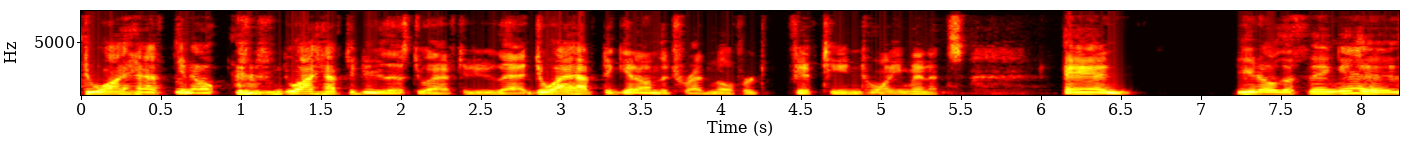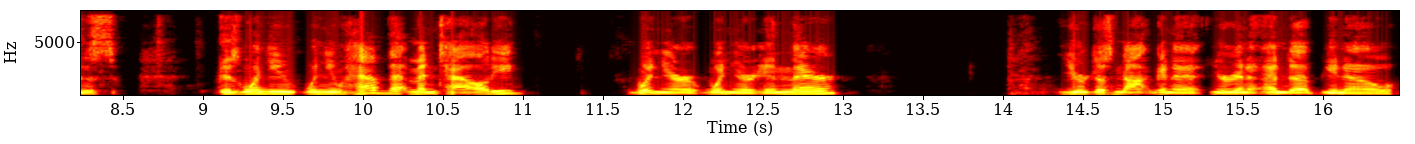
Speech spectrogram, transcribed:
Do I have, you know, do I have to do this? Do I have to do that? Do I have to get on the treadmill for 15, 20 minutes? And, you know, the thing is, is when you when you have that mentality when you're when you're in there, you're just not gonna you're gonna end up, you know,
